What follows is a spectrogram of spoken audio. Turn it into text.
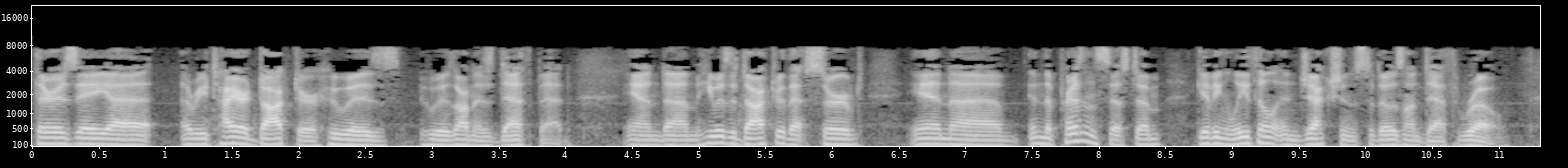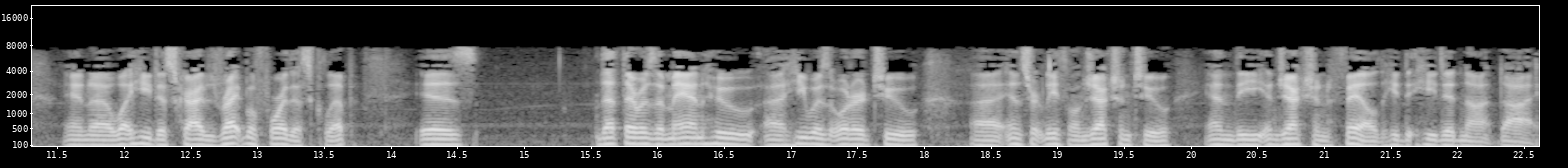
there is a uh, a retired doctor who is who is on his deathbed, and um, he was a doctor that served in uh, in the prison system, giving lethal injections to those on death row. And uh, what he describes right before this clip is that there was a man who uh, he was ordered to uh, insert lethal injection to, and the injection failed. He d- he did not die.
